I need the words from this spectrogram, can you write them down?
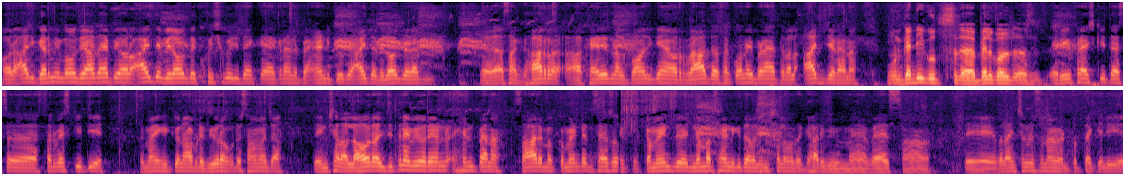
और आज गर्मी बहुत ज़्यादा है पे और आज दे व्लॉग ते खुश खुश के कराने पे एंड क्योंकि आज दे व्लॉग जड़ा असा घर खैरियत नाल पहुँच गए और रात असा कोने बनाया ते वाला आज जड़ा ना हुन गड्डी को बिल्कुल रिफ्रेश कीता सर्विस कीती है। तो मैं क्यों ना अपने व्यूअर को दसावा चा। तो इंशाल्लाह लाहौर जितने व्यूअर हैं हैं पे ना, सारे मैं कमेंट कमेंट नंबर सेंड किया वाला इंशाल्लाह मेरे घर भी मैं वैसा तो वाला इंशाल्लाह सुना तब तक के लिए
